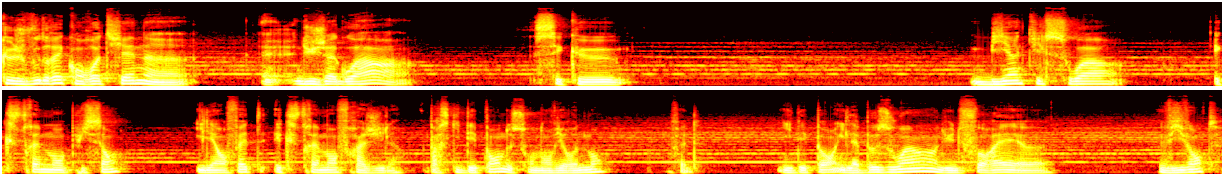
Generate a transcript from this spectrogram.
Que je voudrais qu'on retienne euh, du jaguar, c'est que bien qu'il soit extrêmement puissant, il est en fait extrêmement fragile parce qu'il dépend de son environnement. En fait, il dépend, il a besoin d'une forêt euh, vivante.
